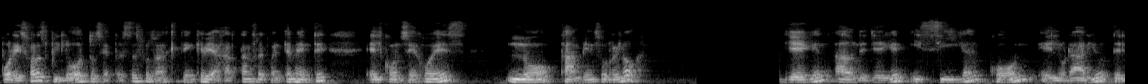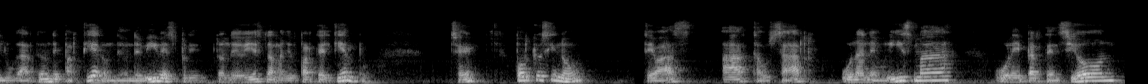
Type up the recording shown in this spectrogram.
Por eso a los pilotos y a todas estas personas que tienen que viajar tan frecuentemente, el consejo es no cambien su reloj lleguen a donde lleguen y sigan con el horario del lugar de donde partieron, de donde vives, donde vives la mayor parte del tiempo. ¿sí? Porque si no, te vas a causar un aneurisma, una hipertensión,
